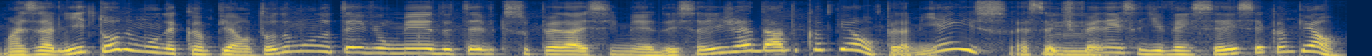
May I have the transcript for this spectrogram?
Mas ali todo mundo é campeão, todo mundo teve um medo e teve que superar esse medo. Isso aí já é dado campeão. Para mim é isso. Essa é a Uhum. diferença de vencer e ser campeão.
